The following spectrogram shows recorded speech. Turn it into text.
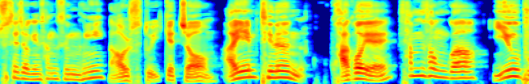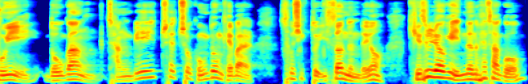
추세적인 상승이 나올 수도 있겠죠. IMT는 과거에 삼성과 EUV 노광 장비 최초 공동 개발 소식도 있었는데요. 기술력이 있는 회사고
